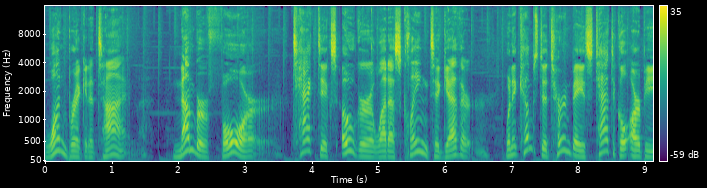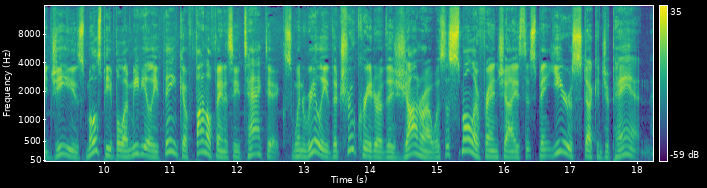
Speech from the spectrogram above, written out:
one brick at a time. Number 4. Tactics Ogre Let Us Cling Together. When it comes to turn-based tactical RPGs, most people immediately think of Final Fantasy Tactics, when really the true creator of this genre was a smaller franchise that spent years stuck in Japan.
